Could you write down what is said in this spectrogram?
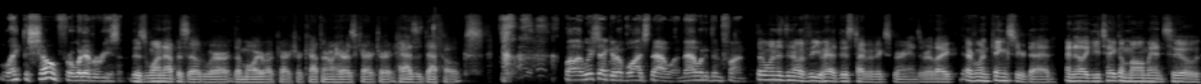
like the show for whatever reason. There's one episode where the Moira character, Catherine O'Hara's character, has a death hoax. Well, I wish I could have watched that one. That would have been fun. So I wanted to know if you had this type of experience where like everyone thinks you're dead and like you take a moment to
